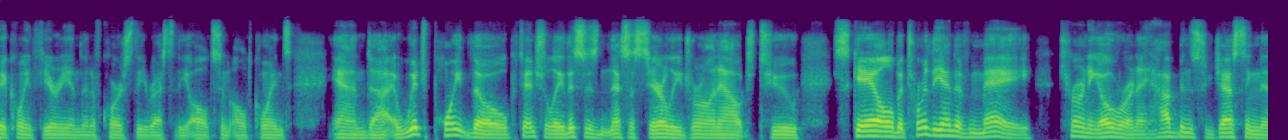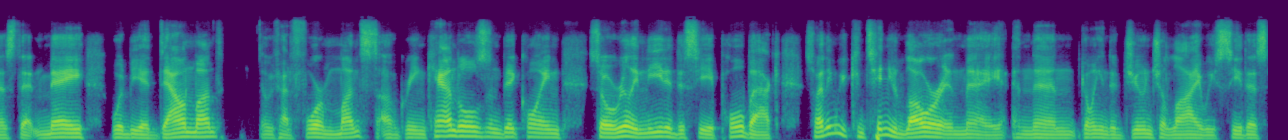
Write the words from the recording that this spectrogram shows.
Bitcoin, Ethereum, then of course the rest of the alts and altcoins. And uh, at which point, though, potentially this isn't necessarily drawn out to scale, but toward the end of May, turning over. And I have been suggesting this that May would be a down month and we've had four months of green candles in Bitcoin. So really needed to see a pullback. So I think we continued lower in May. And then going into June, July, we see this,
